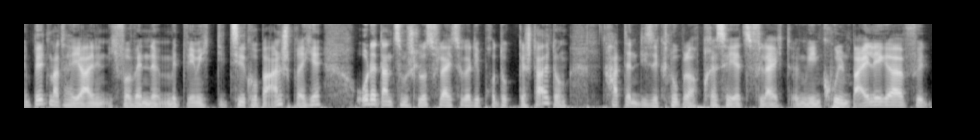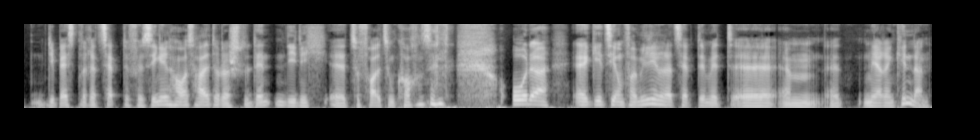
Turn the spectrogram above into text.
Bildmaterialien ich verwende, mit wem ich die Zielgruppe anspreche, oder dann zum Schluss vielleicht sogar die Produktgestaltung. Hat denn diese Knoblauchpresse jetzt vielleicht irgendwie einen coolen Beileger für die besten Rezepte für Singlehaushalte oder Studenten, die nicht äh, zu faul zum Kochen sind? Oder äh, geht es hier um Familienrezepte mit äh, ähm, äh, mehreren Kindern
